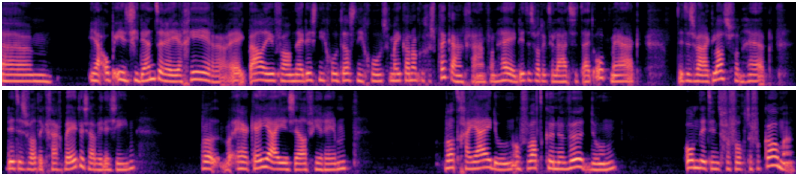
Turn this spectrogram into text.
um, ja, op incidenten reageren. Ik baal hiervan, nee, dit is niet goed, dat is niet goed. Maar je kan ook een gesprek aangaan van, hey, dit is wat ik de laatste tijd opmerk. Dit is waar ik last van heb. Dit is wat ik graag beter zou willen zien. Herken jij jezelf hierin? Wat ga jij doen of wat kunnen we doen om dit in het vervolg te voorkomen?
